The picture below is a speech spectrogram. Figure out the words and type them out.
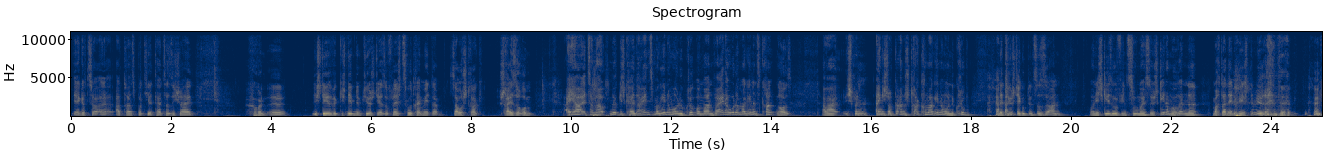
er gibt so äh, abtransportiert halt zur Sicherheit und äh, ich stehe wirklich neben dem Türsteher, so vielleicht zwei, drei Meter, saustrack, schrei so rum. Ah ja, jetzt haben wir Möglichkeit eins, wir gehen nochmal in den Club und machen weiter oder wir gehen ins Krankenhaus. Aber ich bin eigentlich noch gar nicht strack, komm mal, gehen nochmal in den Club. Und der Türsteher guckt uns so an und ich gehe so auf ihn zu, mach so, ich gehe nochmal rein, ne? Mach da nicht, du gehst nicht mehr rein.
